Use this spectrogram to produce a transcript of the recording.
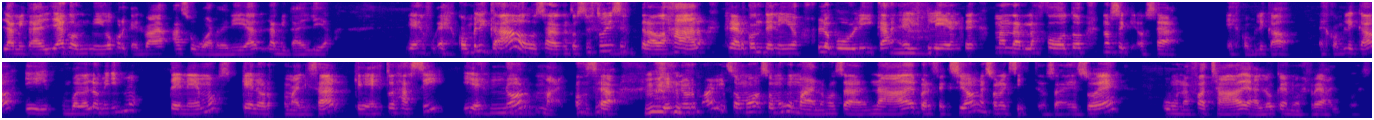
la mitad del día conmigo porque él va a su guardería la mitad del día. Es, es, complicado, o sea, entonces tú dices trabajar, crear contenido, lo publicas, el cliente, mandar la foto, no sé qué, o sea, es complicado, es complicado y vuelve lo mismo, tenemos que normalizar que esto es así y es normal, o sea, es normal y somos, somos humanos, o sea, nada de perfección, eso no existe, o sea, eso es una fachada de algo que no es real, pues.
